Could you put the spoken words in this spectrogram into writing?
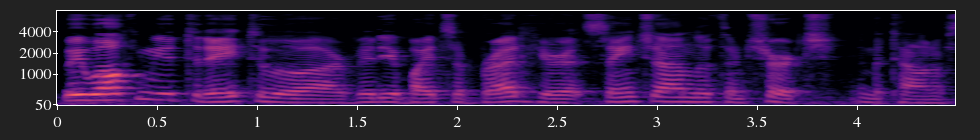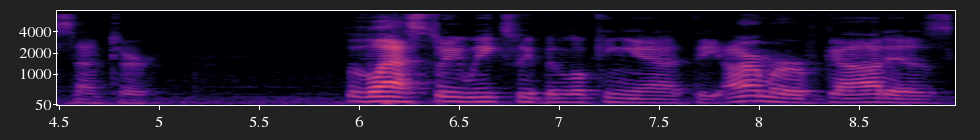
We welcome you today to our video Bytes of Bread here at St. John Lutheran Church in the town of Center. For the last three weeks, we've been looking at the armor of God as,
